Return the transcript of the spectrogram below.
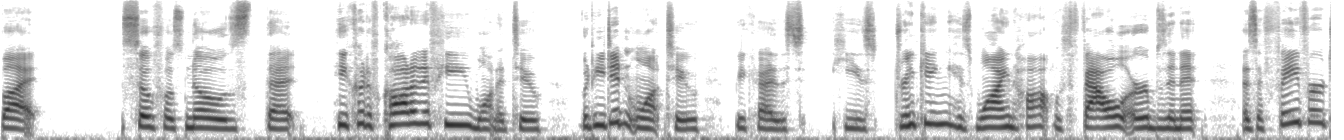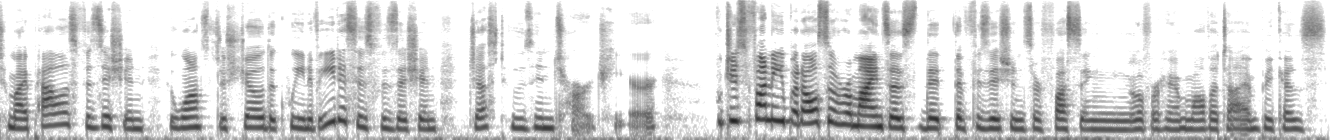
but Sophos knows that he could have caught it if he wanted to, but he didn't want to because he's drinking his wine hot with foul herbs in it as a favor to my palace physician who wants to show the Queen of Eddis's physician just who's in charge here. Which is funny, but also reminds us that the physicians are fussing over him all the time because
